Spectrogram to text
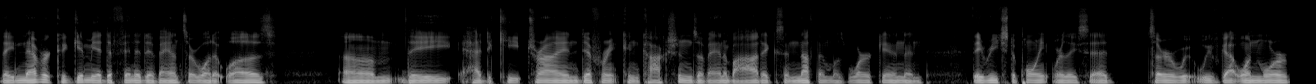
they never could give me a definitive answer what it was. Um, they had to keep trying different concoctions of antibiotics and nothing was working. And they reached a point where they said sir we, we've got one more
